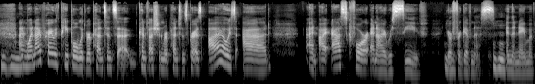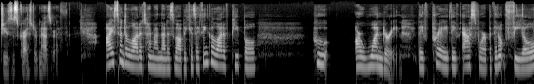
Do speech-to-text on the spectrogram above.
Mm-hmm. And when I pray with people with repentance, uh, confession, repentance prayers, I always add, and I ask for and I receive your Mm-hmm. forgiveness in the name of Jesus Christ of Nazareth. I spend a lot of time on that as well because I think a lot of people who are wondering, they've prayed, they've asked for it, but they don't feel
